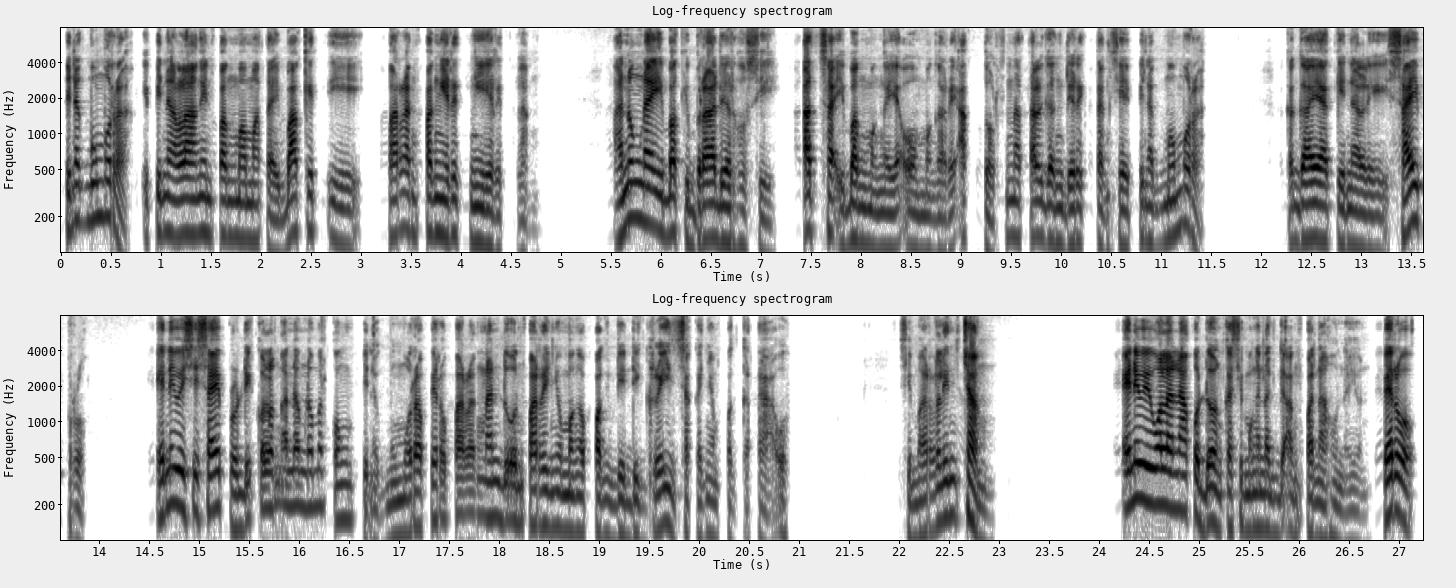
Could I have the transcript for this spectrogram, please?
pinagmumura, ipinalangin pang mamatay. Bakit i, parang pangirit-ngirit lang? Anong naiba kay Brother Jose at sa ibang mga yaong mga reactors na talagang direktang siya pinagmumura? Kagaya kinali Cypro, Anyway, si Cypro, di ko lang alam naman kung pinagmumura pero parang nandoon pa rin yung mga pagde-degrade sa kanyang pagkatao. Si Marilyn Chang. Anyway, wala na ako doon kasi mga nagdaang panahon na yun. Pero,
